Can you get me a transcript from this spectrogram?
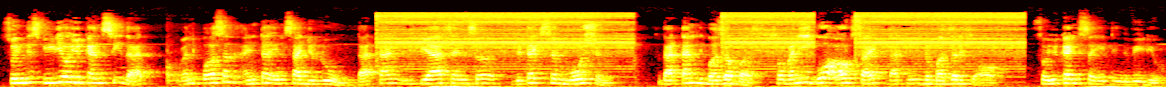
So in this video you can see that when the person enter inside the room that time the PIR sensor detects a motion. That time the buzzer buzz. So when he go outside that means the buzzer is off. So you can say it in the video.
